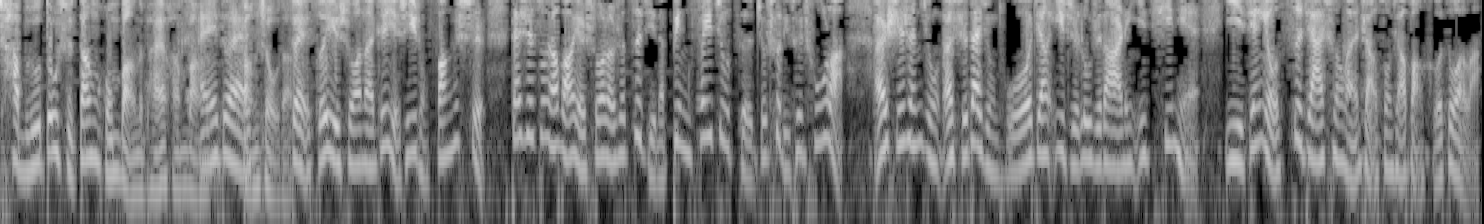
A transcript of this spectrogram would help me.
差不多都是当红榜的排行榜哎，对，榜首的，对，所以说呢，这也是一种方式。但是宋小宝也说了，说自己呢并非就此就彻底退出了，而《食神囧》呃《时代囧途》将一直录制到二零一七年，已经有四家春晚找宋小宝合作了。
